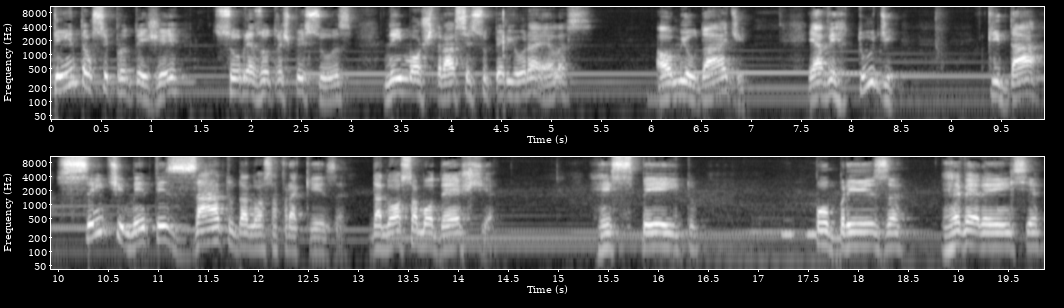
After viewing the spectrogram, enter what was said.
tentam se proteger sobre as outras pessoas, nem mostrar ser superior a elas. A humildade é a virtude que dá sentimento exato da nossa fraqueza, da nossa modéstia, respeito, pobreza, reverência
